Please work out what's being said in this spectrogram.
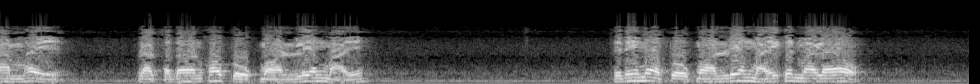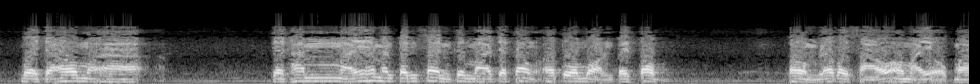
นำให้ รัษฎรเขาปลูกหมอนเลี้ยงไหม ทีนี้เมื่อปลูกหมอนเลี้ยงไหมขึ้นมาแล้ว เมื่อจะเอามาจะทำไหมให้มันเป็นเส้นขึ้นมาจะต้องเอาตัวหมอนไปต้ม ต้มแล้วก็สาวเอาไหมออกมา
